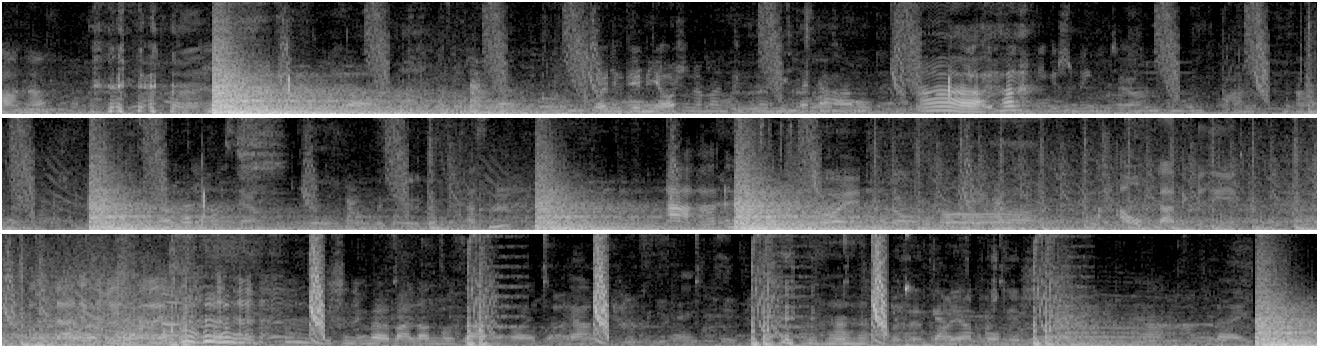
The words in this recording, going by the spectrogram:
Mallorca, ne? ja. Wolltet ihr nicht auch schon immer einen Typen Trecker haben? Ah. Ja, die geschminkt, ja. Was denn? Ah, ah äh, Join, genau. Oh. Aufladegerät. Aufladegerät, Wie ich schon immer über Alonso sagen wollte. Ja. Das ist echt. Ganz komisch. Ja, vielleicht.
